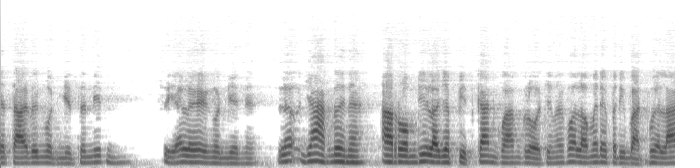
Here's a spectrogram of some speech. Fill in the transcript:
จะตายเป็นหงุดหงิดสักนิด เสียเลยหงุดหงิดเนี่ยแล้วยากด้วยนะ อารมณ์ที่เราจะปิดกั้นความโกรธใช่ไหมเพราะเราไม่ได้ปฏิบัติเพื่อละ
